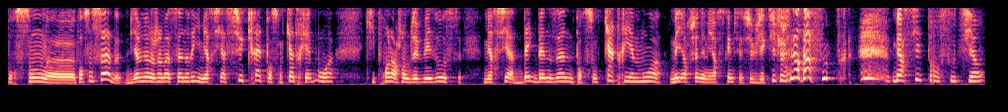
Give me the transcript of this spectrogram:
pour son, euh, pour son sub. Bienvenue à la maçonnerie. Merci à Sucrète pour son quatrième mois qui prend l'argent de Jeff Bezos. Merci à Beck Benson pour son quatrième mois. Meilleure chaîne et meilleur stream, c'est subjectif, j'en ai rien à foutre. merci de ton soutien.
